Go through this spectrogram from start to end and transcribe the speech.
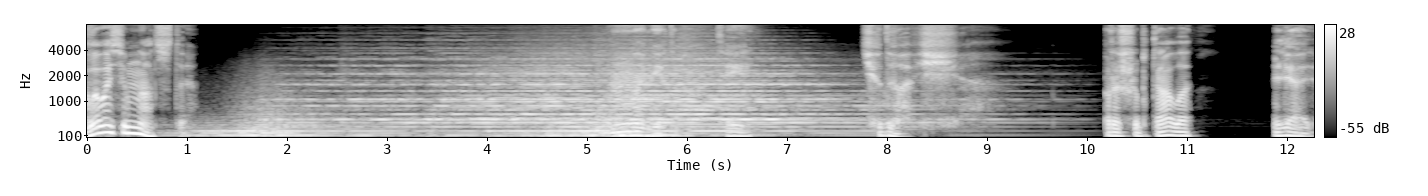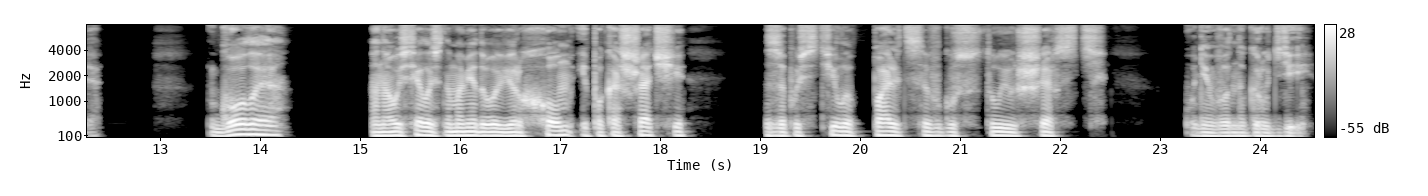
Глава 17. «Мамедов, ты чудовище!» Прошептала Ляля. Голая, она уселась на Мамедова верхом и покошачьи запустила пальцы в густую шерсть у него на груди.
